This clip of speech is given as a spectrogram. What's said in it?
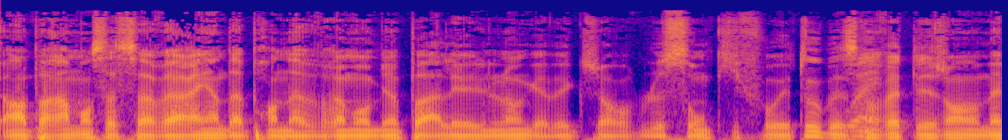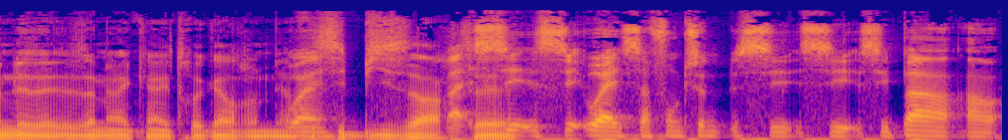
apparemment ça servait à rien d'apprendre à vraiment bien parler une langue avec genre le son qu'il faut et tout parce Ouais. qu'en fait les gens même les, les américains ils te regardent genre Ouais. c'est bizarre Bah, c'est- ouais, ça fonctionne. C'est, c'est, c'est pas un,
